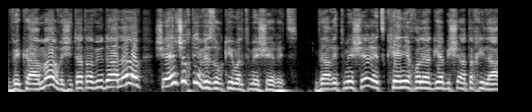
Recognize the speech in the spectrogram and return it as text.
וכאמר, ושיטת רב יהודה עליו, שאין שוחטים וזורקים על טמא שרץ. והרי טמא שרץ כן יכול להגיע בשעת אכילה,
